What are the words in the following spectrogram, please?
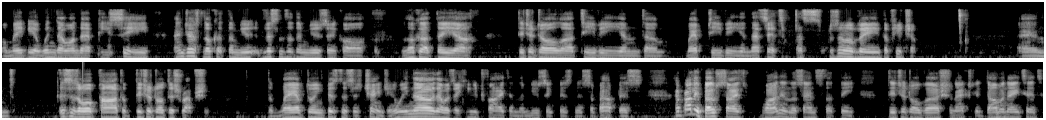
or maybe a window on their PC and just look at the music, listen to the music or look at the uh, digital uh, TV and um, web TV, and that's it. That's presumably the future. And this is all part of digital disruption. The way of doing business is changing. We know there was a huge fight in the music business about this. And probably both sides won in the sense that the digital version actually dominated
